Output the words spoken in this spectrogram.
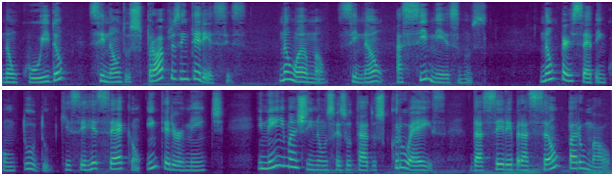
não cuidam senão dos próprios interesses. Não amam senão a si mesmos. Não percebem, contudo, que se ressecam interiormente e nem imaginam os resultados cruéis da cerebração para o mal.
